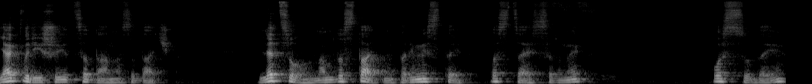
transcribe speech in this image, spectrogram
Як вирішується дана задачка? Для цього нам достатньо перемістити ось цей сирник, ось сюди.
